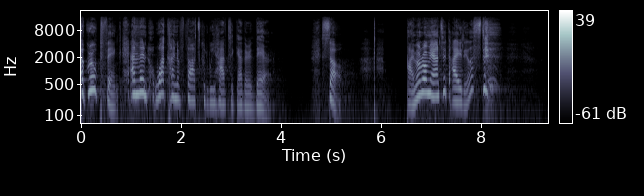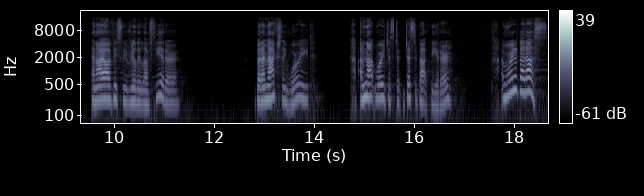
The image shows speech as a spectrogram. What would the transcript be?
a group think. And then what kind of thoughts could we have together there? So, I'm a romantic idealist. and I obviously really love theater. But I'm actually worried. I'm not worried just, just about theater. I'm worried about us.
